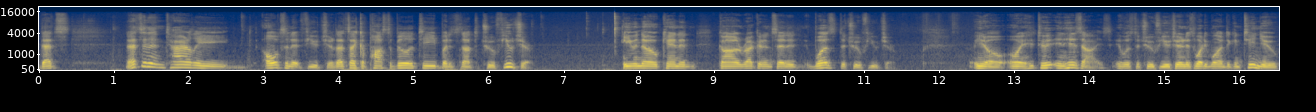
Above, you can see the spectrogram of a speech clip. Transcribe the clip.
that's that's an entirely alternate future. That's like a possibility, but it's not the true future. Even though Ken had gone on record and said it was the true future. You know, or in his eyes, it was the true future, and it's what he wanted to continue.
